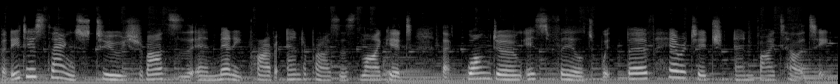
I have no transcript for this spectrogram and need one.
But it is thanks to Shibazi and many private enterprises like it that Guangdong is filled with both heritage and vitality.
